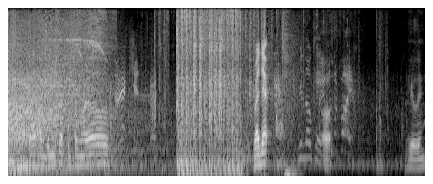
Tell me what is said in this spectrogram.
Oh, I'm getting shot from somewhere else. Right there. Relocate. Oh. Healing.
